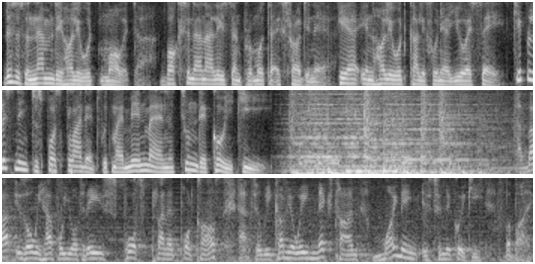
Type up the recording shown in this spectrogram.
This is Namdi Hollywood Mawita, boxing analyst and promoter extraordinaire here in Hollywood, California, USA. Keep listening to Sports Planet with my main man, Tunde Koiki. And that is all we have for you on today's Sports Planet podcast. Until we come your way next time, my name is Tunde Koiki. Bye bye.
